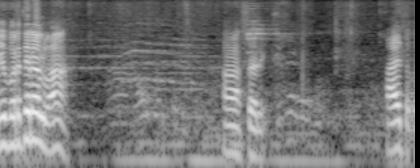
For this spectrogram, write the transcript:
ನೀವು ಬರ್ತೀರಲ್ವಾ? ಹಾಂ ಸರಿ. ಆಯಿತು.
